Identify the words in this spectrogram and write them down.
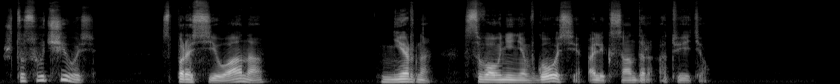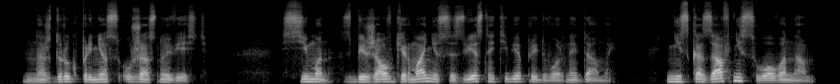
«Что случилось?» – спросила она. Нервно, с волнением в голосе Александр ответил. Наш друг принес ужасную весть. Симон сбежал в Германию с известной тебе придворной дамой, не сказав ни слова нам.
